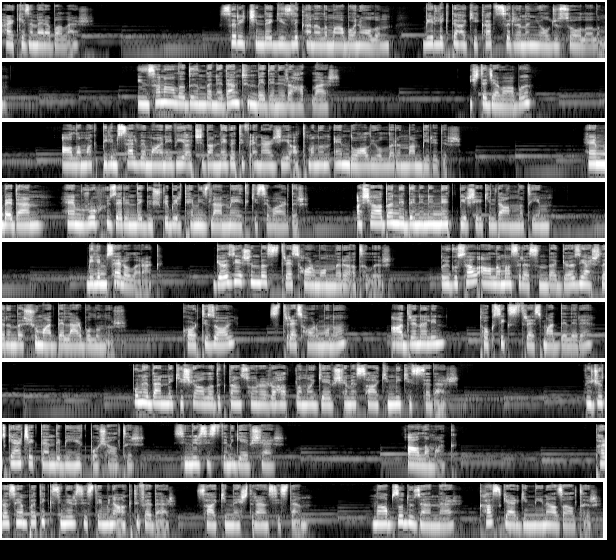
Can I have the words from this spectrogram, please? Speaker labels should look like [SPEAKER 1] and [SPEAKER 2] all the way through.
[SPEAKER 1] Herkese merhabalar. Sır içinde gizli kanalıma abone olun. Birlikte hakikat sırrının yolcusu olalım. İnsan ağladığında neden tüm bedeni rahatlar? İşte cevabı. Ağlamak bilimsel ve manevi açıdan negatif enerjiyi atmanın en doğal yollarından biridir. Hem beden hem ruh üzerinde güçlü bir temizlenme etkisi vardır. Aşağıda nedenini net bir şekilde anlatayım. Bilimsel olarak gözyaşında stres hormonları atılır. Duygusal ağlama sırasında gözyaşlarında şu maddeler bulunur. Kortizol, stres hormonu, adrenalin, toksik stres maddeleri. Bu nedenle kişi ağladıktan sonra rahatlama, gevşeme, sakinlik hisseder. Vücut gerçekten de bir yük boşaltır. Sinir sistemi gevşer. Ağlamak Parasempatik sinir sistemini aktif eder, sakinleştiren sistem. Nabzı düzenler, kas gerginliğini azaltır.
